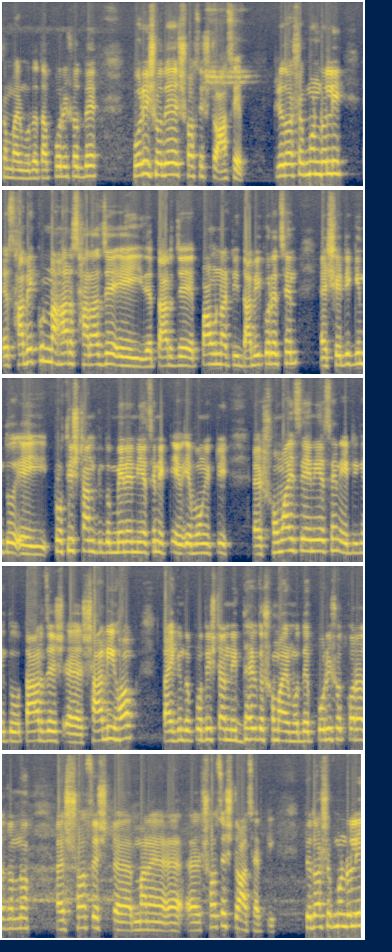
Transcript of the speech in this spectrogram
সময়ের মধ্যে তা পরিশোধে পরিশোধে সচেষ্ট আছে। প্রিয় দর্শক মন্ডলী সাবেকুন নাহার সারা যে এই তার যে পাওনাটি দাবি করেছেন সেটি কিন্তু এই প্রতিষ্ঠান কিন্তু মেনে নিয়েছেন এবং একটি সময় চেয়ে নিয়েছেন। এটি কিন্তু তার যে সারি হক, তাই কিন্তু প্রতিষ্ঠান নির্ধারিত সময়ের মধ্যে পরিশোধ করার জন্য সচেষ্ট মানে সচেষ্ট আছে আর কি। প্রিয় দর্শক মন্ডলী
